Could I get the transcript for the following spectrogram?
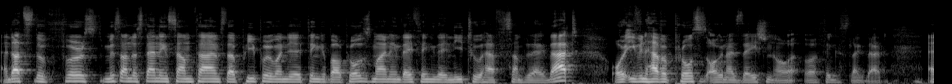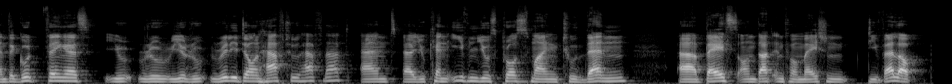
And that's the first misunderstanding sometimes that people, when they think about process mining, they think they need to have something like that or even have a process organization or, or things like that. And the good thing is you, you really don't have to have that. And uh, you can even use process mining to then, uh, based on that information, develop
